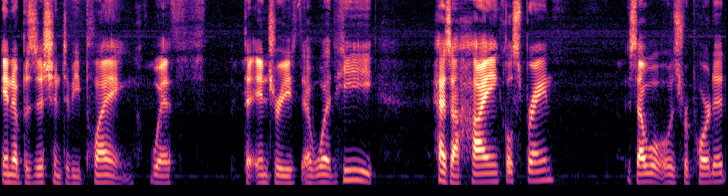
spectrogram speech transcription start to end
in a position to be playing with the injuries that what he has a high ankle sprain. Is that what was reported?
